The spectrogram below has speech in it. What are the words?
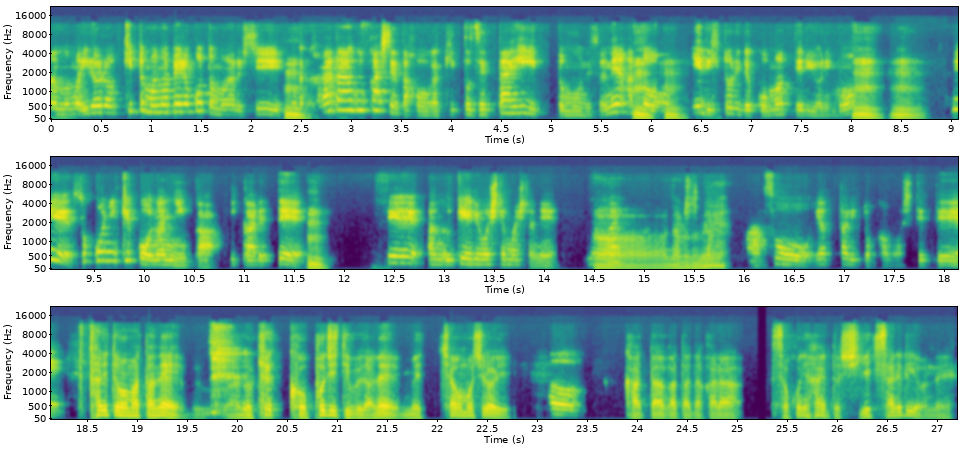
あのまあ、いろいろきっと学べることもあるし、うんなんか体を動かしてた方がきっと絶対いいと思うんですよね。あと、うんうん家で一人でこう待ってるよりも。うんうん。で、そこに結構何人か行かれて、うん。で、あの受け入れをしてましたね。ああ、なるほどね。あそうやったりとかもしてて、二人ともまたね、あの 結構ポジティブだね。めっちゃ面白い方々だから、そこに入ると刺激されるよね。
